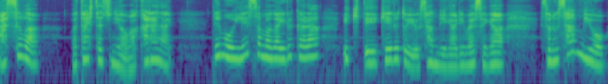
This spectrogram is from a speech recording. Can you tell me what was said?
明日は私たちにはわからないでもイエス様がいるから生きていけるという賛美がありますがその賛美を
